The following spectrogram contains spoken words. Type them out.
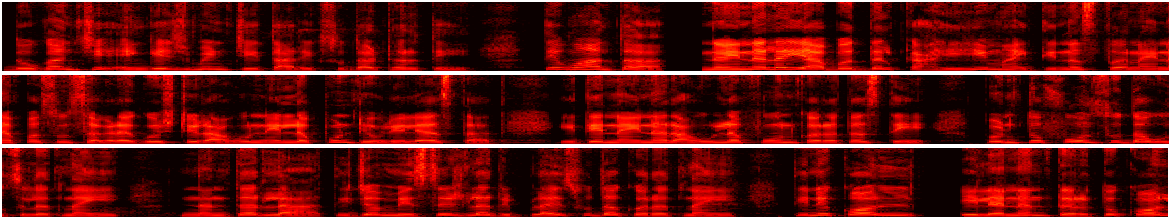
दोघांची एंगेजमेंटची तारीखसुद्धा ठरते. तेव्हा आता नैनाला याबद्दल काहीही माहिती नसतं. नैनापासून सगळ्या गोष्टी राहुलने लपून ठेवलेल्या असतात. इथे नैना राहुलला फोन करत असते पण तो फोनसुद्धा उचलत नाही. नंतरला तिच्या मेसेजला रिप्लायसुद्धा करत नाही. तिने कॉल केल्यानंतर तो कॉल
